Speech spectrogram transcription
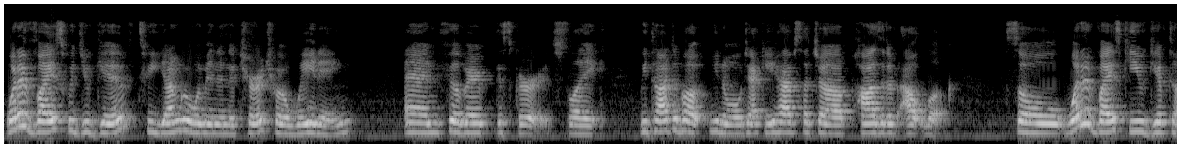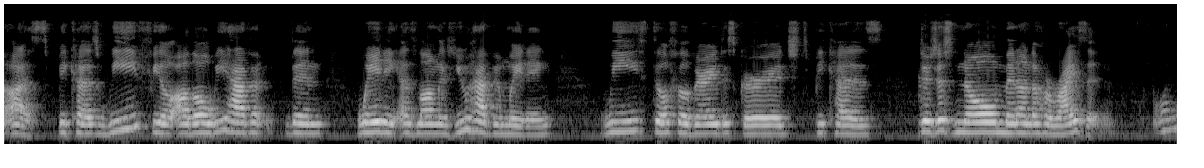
what advice would you give to younger women in the church who are waiting and feel very discouraged? Like we talked about, you know, Jackie, you have such a positive outlook. So, what advice can you give to us? Because we feel, although we haven't been waiting as long as you have been waiting, we still feel very discouraged because there's just no men on the horizon. One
